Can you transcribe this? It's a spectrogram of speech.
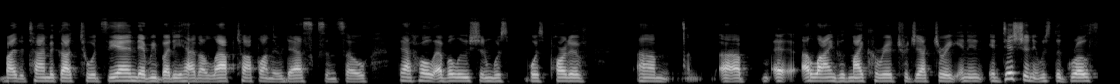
by the time it got towards the end everybody had a laptop on their desks. And so that whole evolution was was part of um, uh, aligned with my career trajectory. And in addition it was the growth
